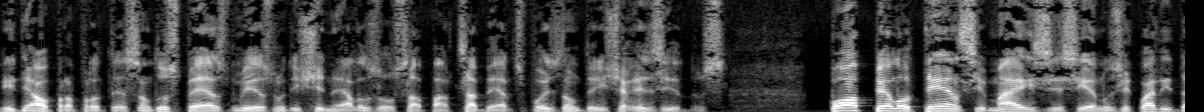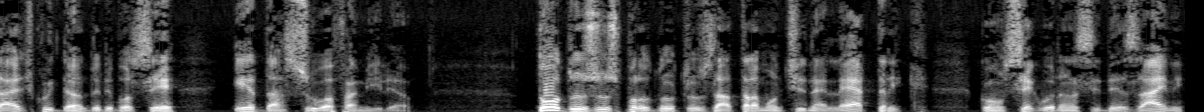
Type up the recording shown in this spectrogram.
ideal para proteção dos pés, mesmo de chinelos ou sapatos abertos, pois não deixa resíduos. Pó Pelotense, mais de 100 anos de qualidade cuidando de você e da sua família. Todos os produtos da Tramontina Electric, com segurança e design,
